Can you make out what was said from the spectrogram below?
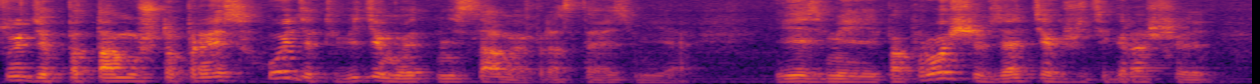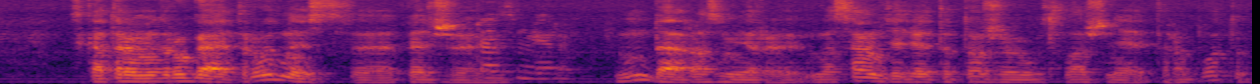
Судя по тому, что происходит, видимо, это не самая простая змея. Есть змеи попроще, взять тех же тиграшей, с которыми другая трудность, опять же... Размеры. Ну да, размеры. На самом деле это тоже усложняет работу.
